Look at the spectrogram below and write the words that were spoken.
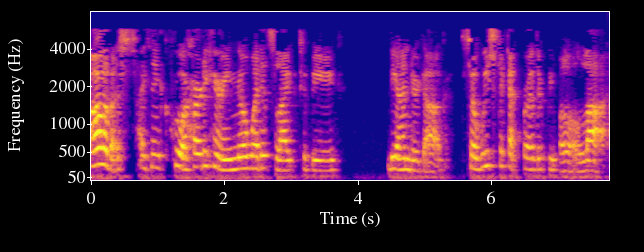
all of us, I think, who are hard of hearing know what it's like to be the underdog. So we stick up for other people a lot.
